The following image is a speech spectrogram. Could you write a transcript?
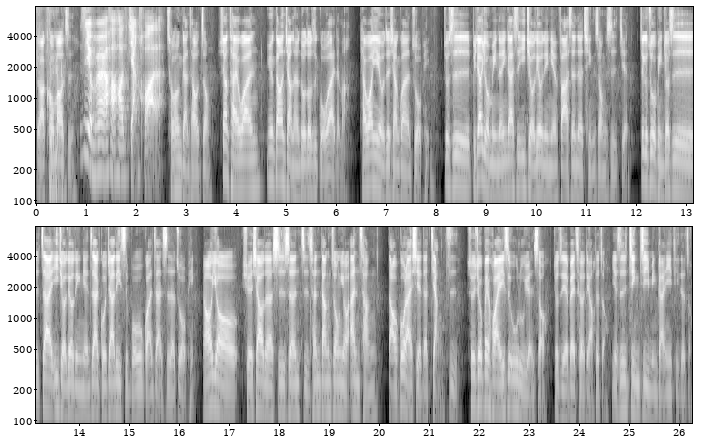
对吧、啊？扣帽子，就是有没有人好好讲话啦？仇恨感超重。像台湾，因为刚刚讲的很多都是国外的嘛，台湾也有这相关的作品，就是比较有名的，应该是一九六零年发生的轻松事件。这个作品就是在一九六零年在国家历史博物馆展示的作品，然后有学校的师生指称当中有暗藏倒过来写的蒋字，所以就被怀疑是侮辱元首，就直接被撤掉。这种也是禁忌敏感议题。这种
